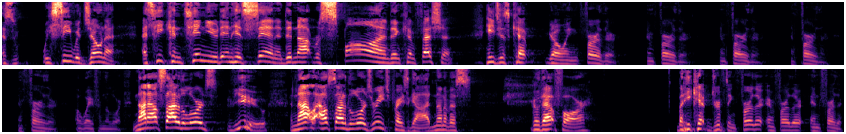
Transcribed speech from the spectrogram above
As we see with Jonah, as he continued in his sin and did not respond in confession, he just kept going further and further and further and further and further away from the Lord. Not outside of the Lord's view and not outside of the Lord's reach, praise God. None of us go that far. But he kept drifting further and further and further.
